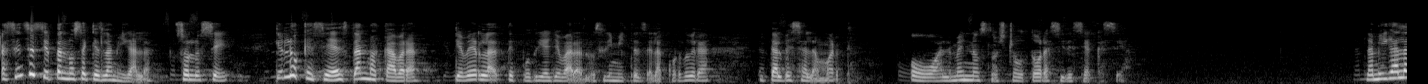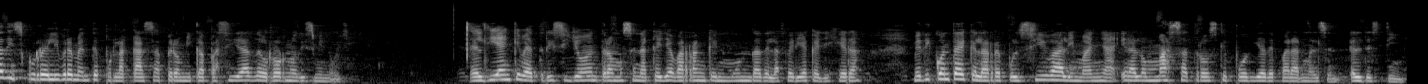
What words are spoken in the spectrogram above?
A ciencia cierta no sé qué es La Migala, solo sé que lo que sea es tan macabra que verla te podría llevar a los límites de la cordura y tal vez a la muerte, o al menos nuestro autor así desea que sea. La migala discurre libremente por la casa, pero mi capacidad de horror no disminuye. El día en que Beatriz y yo entramos en aquella barranca inmunda de la feria callejera, me di cuenta de que la repulsiva alimaña era lo más atroz que podía depararme el, el destino.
